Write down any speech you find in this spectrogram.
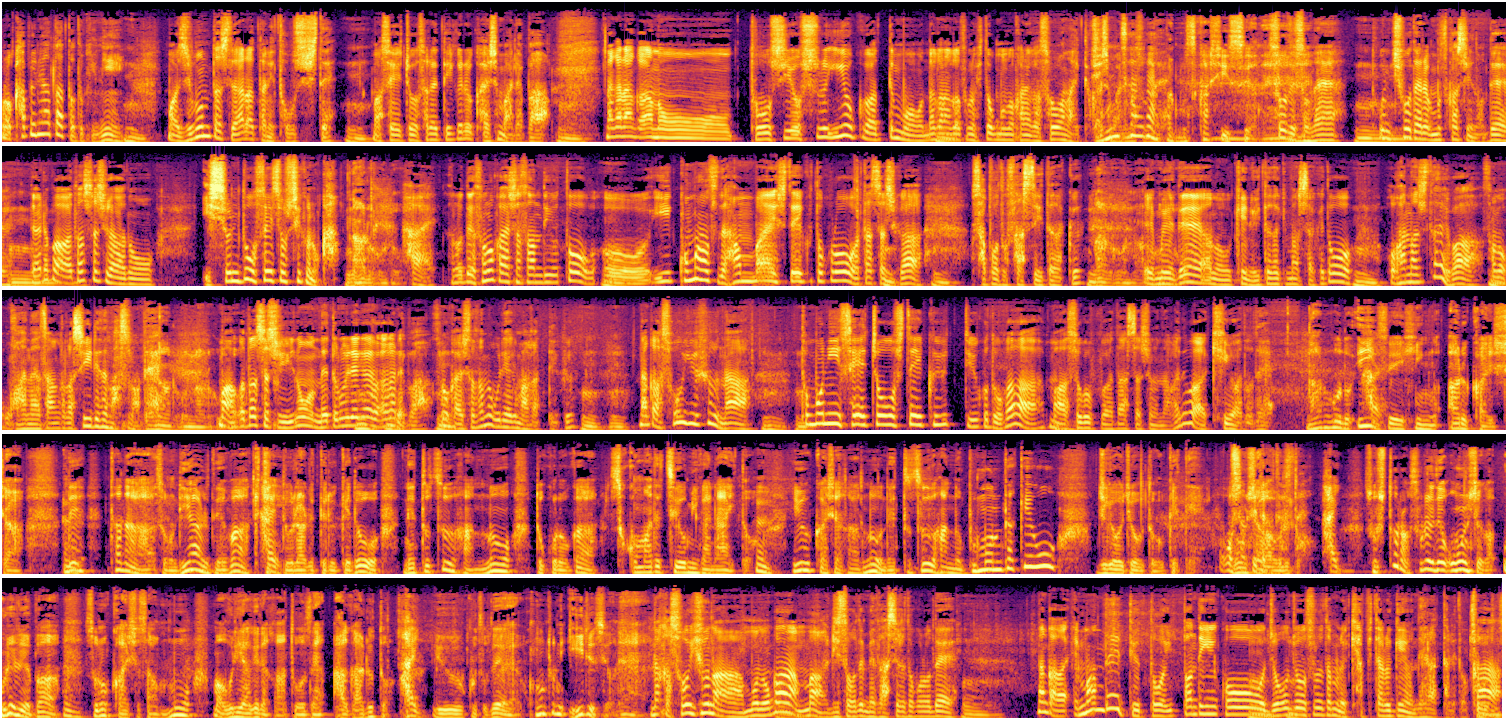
この壁に当たった時に、うんまあ、自分たちで新たに投資して、うんまあ、成長されていける会社もあれば、うんなかなかあの投資をする意欲があっても、なかなかその人物の金が揃わないという会社も人ありますので。材がやっぱり難しいですよね。そうですよね。うん特に地方であれば難しいので、うんであれば私たちがあの一緒にどう成長していくのか。なるほど。はい。なので、その会社さんで言うと、お e コマースで販売していくところを私たちがうんうんサポートさせていただく。なるほど MA で、あの、権利をいただきましたけど、うんお花自体は、そのお花屋さんから仕入れてますので、なるほどなるほどまあ、私たちのネットの売り上げが上がれば、その会社さんの売り上げも上がっていく。うんうん。なんかそういうふうなうんうん、共に成長していくっていうことが、まあ、すごく私たちの中ではキーワードで、なるほど。いいはい製品がある会社。で、ただ、そのリアルではきちっと売られてるけど、ネット通販のところがそこまで強みがないとうんいう会社さんのネット通販の部門だけを事業譲渡を受けて、御社が売ると。はい。そしたら、それで御社が売れれば、その会社さんも、まあ、売上高が当然上がるとはいいうことで、本当にいいですよね。なんかそういうふうなものが、まあ理想で目指しているところで、うんなんか M&A っていうと、一般的にこう、上場するためのキャピタルゲインを狙ったりとか、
